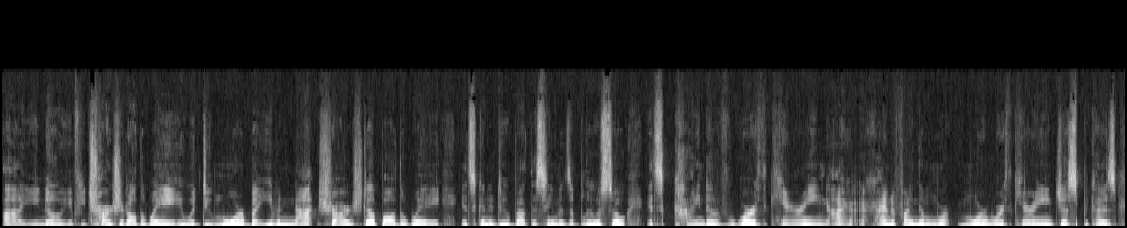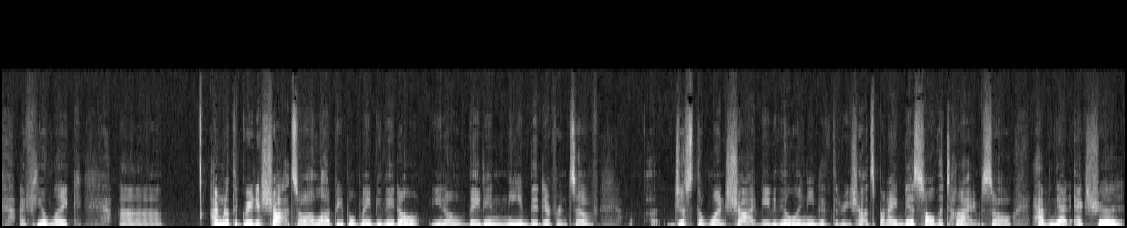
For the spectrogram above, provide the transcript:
uh, you know, if you charge it all the way, it would do more. But even not charged up all the way, it's going to do about the same as a blue. So it's kind of worth carrying. I, I kind of find them more, more, worth carrying just because I feel like uh, I'm not the greatest shot. So a lot of people maybe they don't, you know, they didn't need the difference of just the one shot. Maybe they only needed three shots, but I miss all the time. So having that extra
